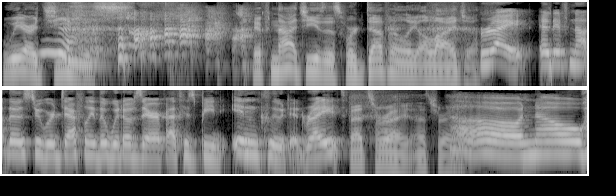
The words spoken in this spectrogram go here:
we are Jesus. if not Jesus, we're definitely Elijah. Right. And if not those two, we're definitely the widow of Zarephath who's being included, right? That's right. That's right. Oh, no.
